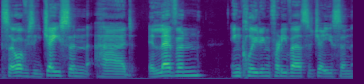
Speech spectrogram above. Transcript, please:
so obviously Jason had 11, including Freddy vs. Jason.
